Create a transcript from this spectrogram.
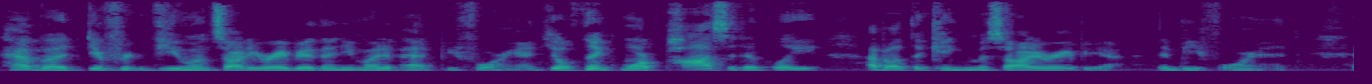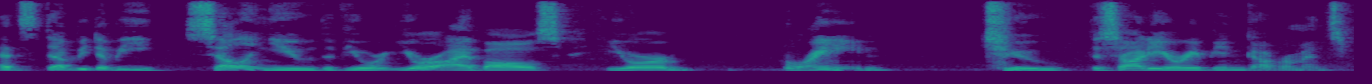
have a different view on Saudi Arabia than you might have had beforehand. You'll think more positively about the Kingdom of Saudi Arabia than beforehand. That's WWE selling you, the viewer, your eyeballs, your brain to the Saudi Arabian government.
